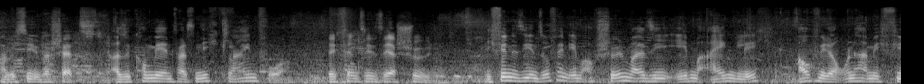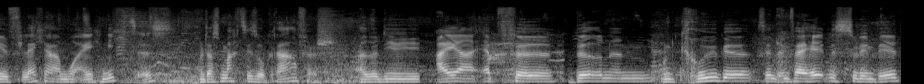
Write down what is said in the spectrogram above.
habe ich sie überschätzt. Also kommen mir jedenfalls nicht klein vor. Ich finde sie sehr schön. Ich finde sie insofern eben auch schön, weil sie eben eigentlich auch wieder unheimlich viel Fläche haben, wo eigentlich nichts ist. Und das macht sie so grafisch. Also die Eier, Äpfel, Birnen und Krüge sind im Verhältnis zu dem Bild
